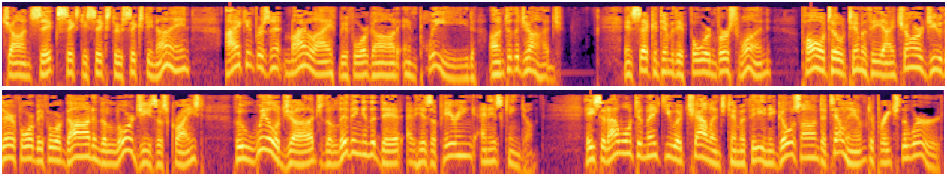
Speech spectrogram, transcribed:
John 6, 66 through 69, I can present my life before God and plead unto the judge. In 2 Timothy 4 and verse 1, Paul told Timothy, I charge you therefore before God and the Lord Jesus Christ, who will judge the living and the dead at his appearing and his kingdom. He said, I want to make you a challenge, Timothy, and he goes on to tell him to preach the word.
